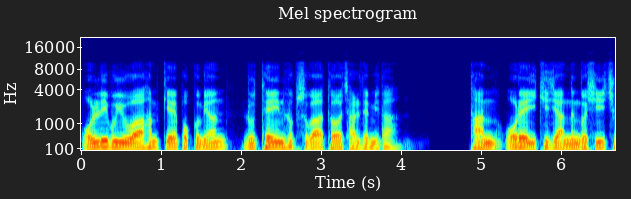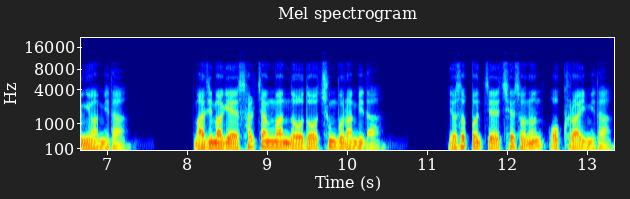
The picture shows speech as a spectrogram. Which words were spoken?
올리브유와 함께 볶으면 루테인 흡수가 더 잘 됩니다. 단 오래 익히지 않는 것이 중요합니다. 마지막에 살짝만 넣어도 충분합니다. 여섯 번째 채소는 오크라입니다.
